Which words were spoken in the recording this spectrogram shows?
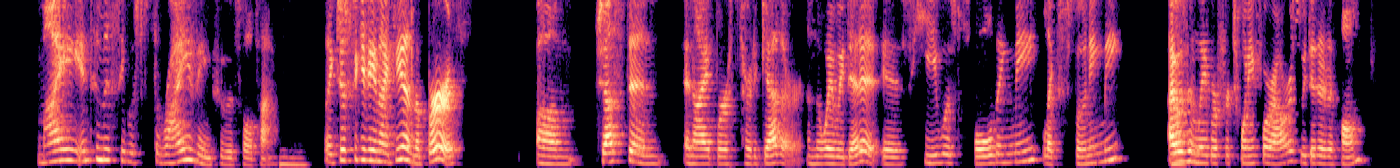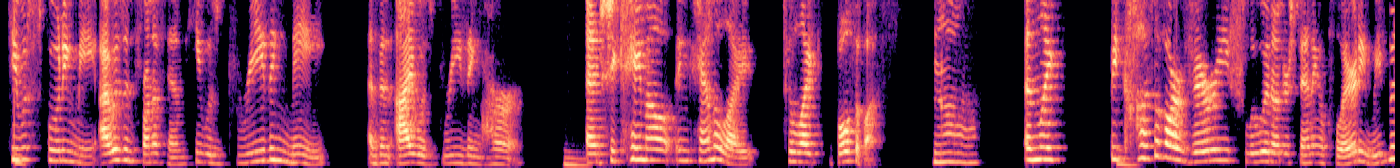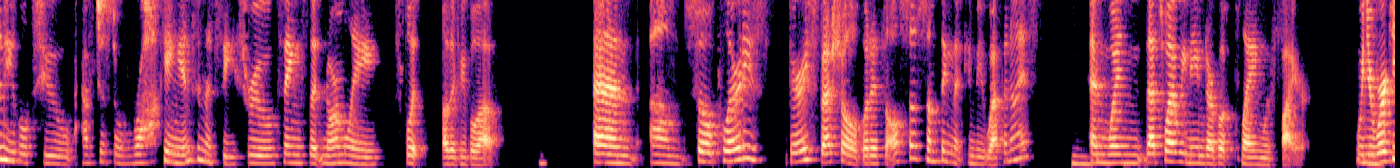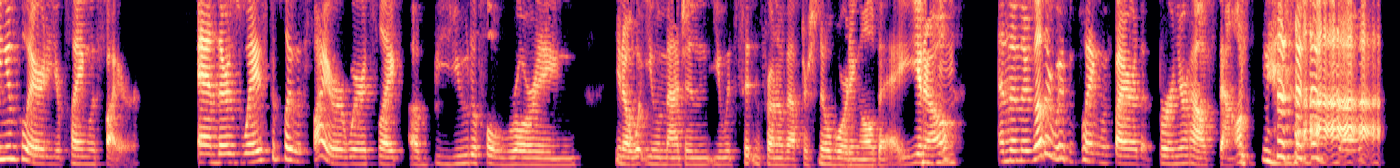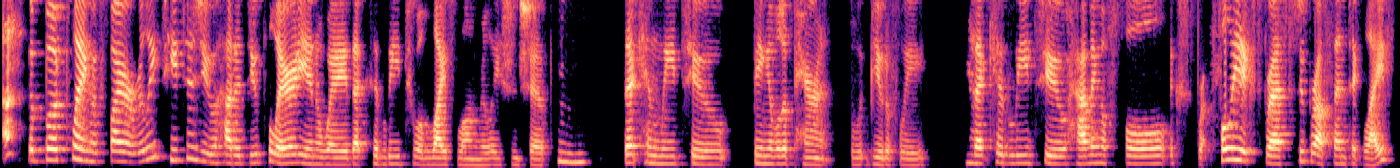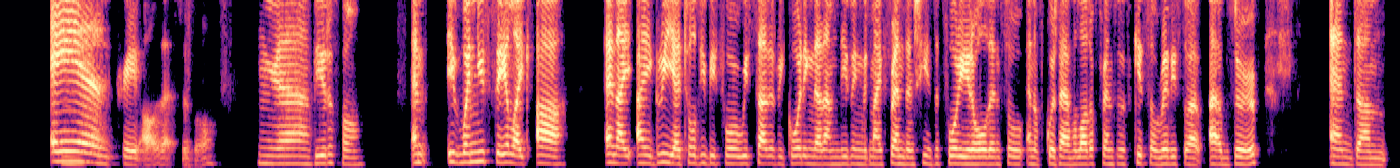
my intimacy was thriving through this whole time. Mm. Like just to give you an idea, in the birth, um, Justin and I birthed her together, and the way we did it is he was holding me, like spooning me. I was in labor for 24 hours. We did it at home. He mm. was spooning me. I was in front of him. He was breathing me, and then I was breathing her. Mm. And she came out in candlelight to like both of us no. And like, because of our very fluid understanding of polarity, we've been able to have just a rocking intimacy through things that normally split other people up. And um, so polarity is very special, but it's also something that can be weaponized. Mm. And when that's why we named our book Playing with Fire. When you're mm. working in polarity, you're playing with fire. And there's ways to play with fire where it's like a beautiful roaring, you know, what you imagine you would sit in front of after snowboarding all day, you know? Mm-hmm. And then there's other ways of playing with fire that burn your house down. so the book Playing with Fire really teaches you how to do polarity in a way that could lead to a lifelong relationship, mm-hmm. that can lead to being able to parent beautifully, yes. that could lead to having a full, expre- fully expressed, super authentic life mm. and mm. create all of that sizzle. Yeah, beautiful. And it, when you say like, ah, and I, I agree. I told you before we started recording that I'm living with my friend and she is a four year old. And so, and of course, I have a lot of friends with kids already. So I, I observe and um,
